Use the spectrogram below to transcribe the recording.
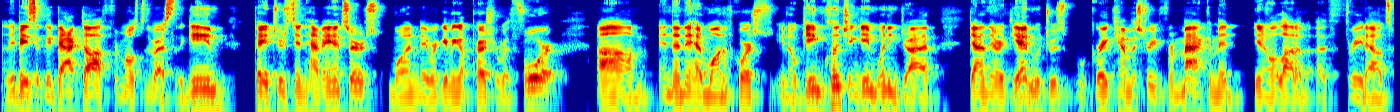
Uh, they basically backed off for most of the rest of the game. Patriots didn't have answers. One, they were giving up pressure with four. Um, and then they had one, of course, you know, game clinching, game winning drive down there at the end, which was great chemistry from Mac amid, you know, a lot of uh, three and outs,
